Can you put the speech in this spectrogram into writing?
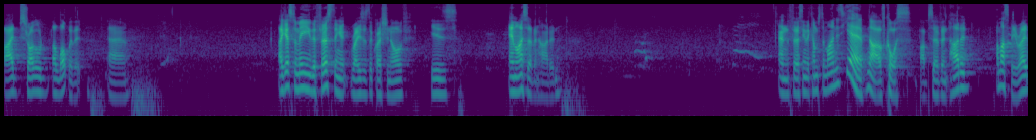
I struggled a lot with it. Uh, I guess for me, the first thing it raises the question of is Am I servant hearted? And the first thing that comes to mind is, yeah, no, of course, I'm servant hearted. I must be, right?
